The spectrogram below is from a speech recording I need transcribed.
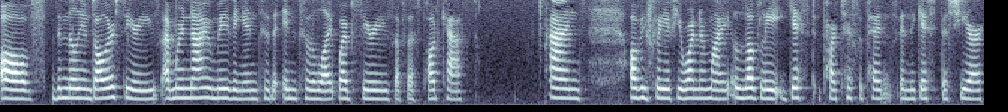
of the Million Dollar series, and we're now moving into the into the light web series of this podcast. And obviously, if you're one of my lovely gift participants in the gift this year,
